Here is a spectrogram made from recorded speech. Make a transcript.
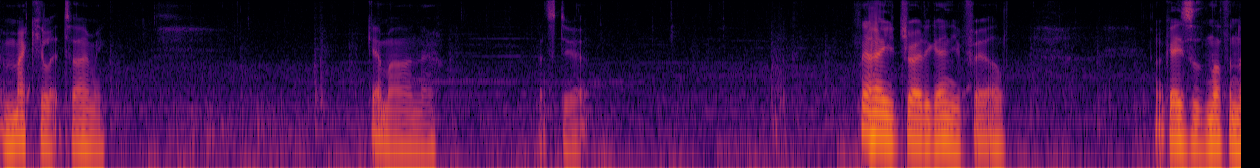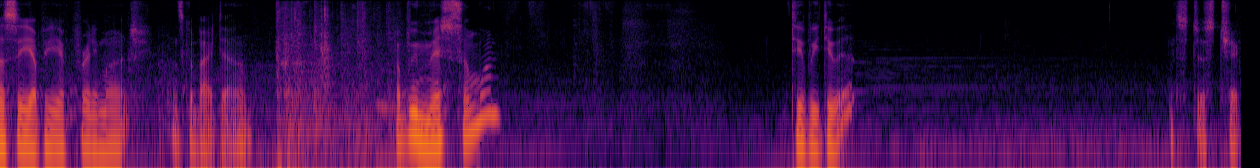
immaculate timing. Come on now. Let's do it. Now you tried again, you failed. Okay, so there's nothing to see up here, pretty much. Let's go back down. Have we missed someone? Did we do it? Let's just check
